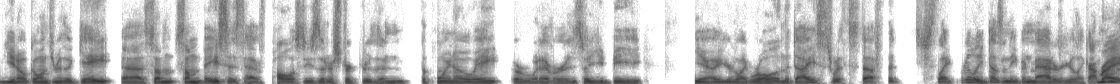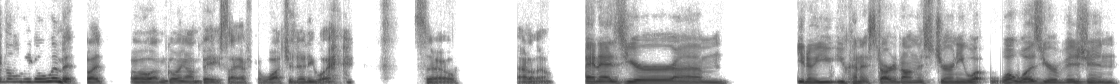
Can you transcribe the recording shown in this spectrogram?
you know going through the gate uh, some some bases have policies that are stricter than the 0.08 or whatever and so you'd be you know you're like rolling the dice with stuff that just like really doesn't even matter you're like i'm right. over the legal limit but oh i'm going on base i have to watch it anyway so I don't know. And as you're um you know, you, you kind of started on this journey. What what was your vision?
